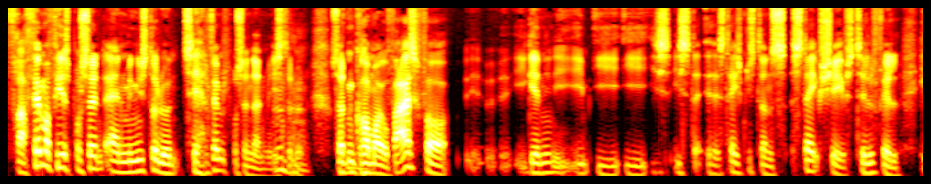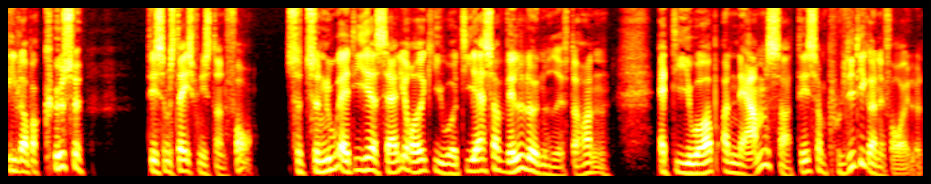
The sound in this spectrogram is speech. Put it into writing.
fra 85 procent af en ministerløn til 90 procent af en ministerløn. Mm-hmm. Så den kommer jo faktisk for, øh, igen i, i, i, i, i sta- statsministerens stabschefs tilfælde, helt op at kysse det, som statsministeren får. Så, så nu er de her særlige rådgivere, de er så vellønnede efterhånden, at de er jo op og nærme sig det, som politikerne får i løn.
